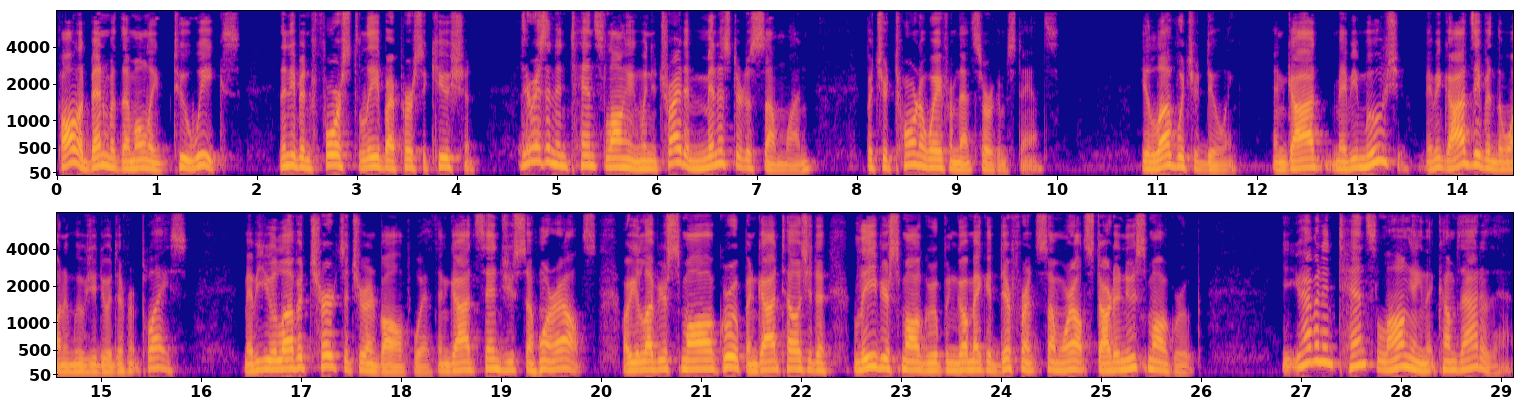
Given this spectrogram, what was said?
Paul had been with them only two weeks. Then he'd been forced to leave by persecution. There is an intense longing when you try to minister to someone, but you're torn away from that circumstance. You love what you're doing, and God maybe moves you. Maybe God's even the one who moves you to a different place. Maybe you love a church that you're involved with and God sends you somewhere else. Or you love your small group and God tells you to leave your small group and go make a difference somewhere else. Start a new small group. You have an intense longing that comes out of that.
